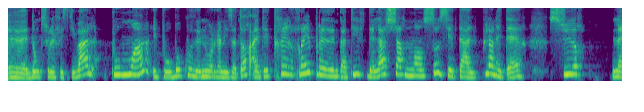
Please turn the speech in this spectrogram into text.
euh, donc sur les festivals, pour moi et pour beaucoup de nos organisateurs, a été très représentatif de l'acharnement sociétal planétaire sur la.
